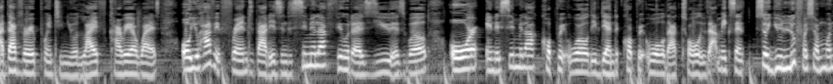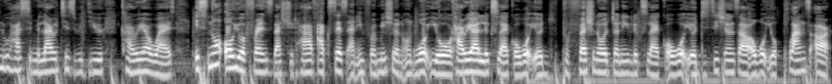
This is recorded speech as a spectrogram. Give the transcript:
at that very point in your life, career wise, or you have a friend that is in the similar field as you as well, or in a similar corporate world if they're in the corporate world at all, if that makes sense. So you look for someone who has similarities with you career wise. It's not all your friends that should have access and information on what your career looks like or what your professional journey looks like or what your decisions are or what your plans are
